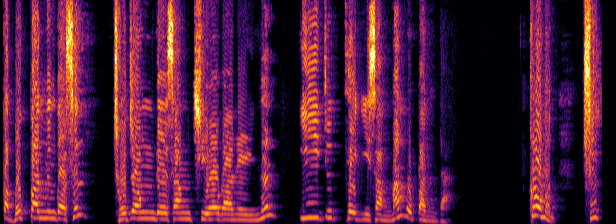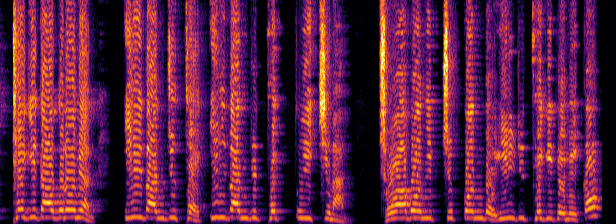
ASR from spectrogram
그러니까 못 받는 것은 조정 대상 지역 안에 있는 2주택 이상만 못 받는다. 그러면 주택이다 그러면 일반 주택, 일반 주택도 있지만 조합원 입주권도 1주택이 되니까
